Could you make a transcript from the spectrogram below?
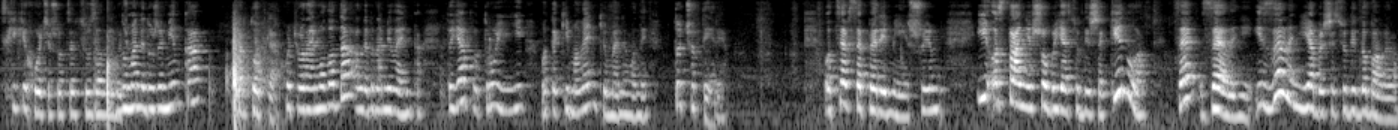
скільки хочеш оце цю заливочку. Ну, у мене дуже мілка картопля, хоч вона і молода, але вона міленька, то я потру її, от такі маленькі у мене вони, то 4. Оце все перемішуємо. І останнє, що би я сюди ще кинула, це зелені. І зелені я би ще сюди додала.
